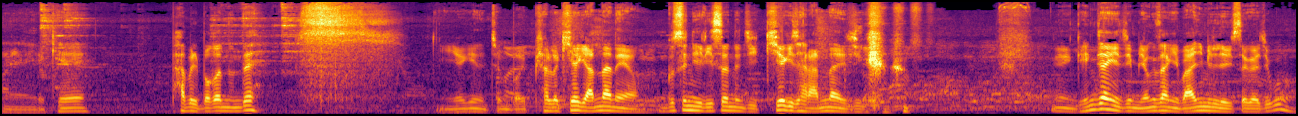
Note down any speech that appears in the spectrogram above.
네, 이렇게 밥을 먹었는데 여기는 좀 뭐 별로 기억이 안 나네요. 무슨 일이 있었는지 기억이 잘 안 나요 지금. 네, 굉장히 지금 영상이 많이 밀려 있어가지고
